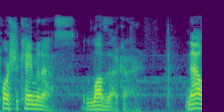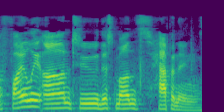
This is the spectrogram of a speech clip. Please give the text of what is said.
Porsche Cayman S. Love that car. Now, finally, on to this month's happenings.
